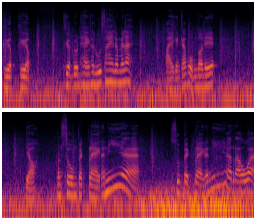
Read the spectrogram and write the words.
เกือบเกือบเกือบโดนแทงทะลุไส้แล้วไหมล่ะ ไปกันครับผมตอนนี้ เดี๋ยวมันซูมแปลกๆนะเนี่ยซูมแปลกๆนะเนี่ยเราอะ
